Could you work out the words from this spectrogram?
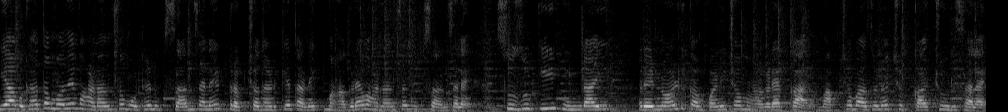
या अपघातामध्ये वाहनांचं मोठं नुकसान झालंय. ट्रकच्या धडकेत अनेक महागड्या वाहनांचं नुकसान झालंय. सुझुकी हुंडाई रेनॉल्ड कंपनीच्या महागड्या कार मागच्या बाजूने चक्काचूर झालाय.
